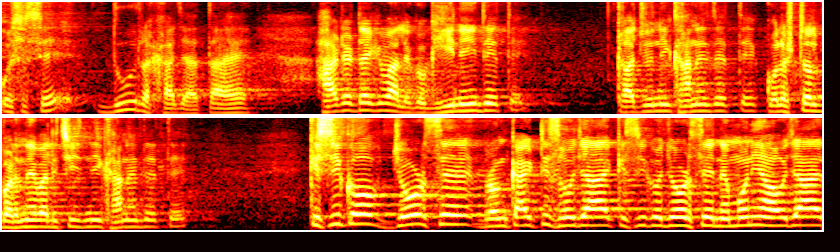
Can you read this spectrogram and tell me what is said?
उससे दूर रखा जाता है। हार्ट अटैक वाले को घी नहीं देते, काजू नहीं खाने देते, कोलेस्ट्रॉल बढ़ने वाली चीज़ नहीं खाने देते किसी को ज़ोर से ब्रोंकाइटिस हो जाए, किसी को ज़ोर से निमोनिया हो जाए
